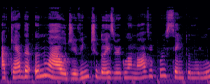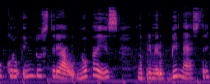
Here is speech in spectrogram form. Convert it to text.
a queda anual de 22,9% no lucro industrial no país no primeiro bimestre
